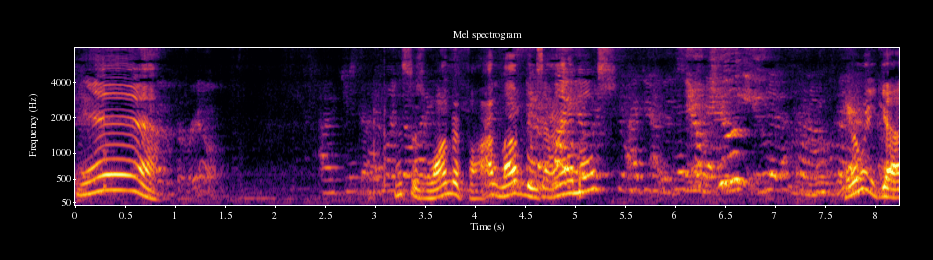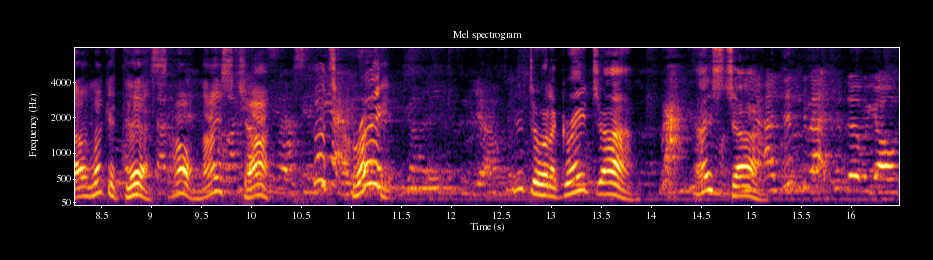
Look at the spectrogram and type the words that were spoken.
Yeah. This is wonderful. I love these animals. Here we go. Look at this. Oh, nice job. That's great. You're doing a great job. Nice job. I just about took over y'all's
